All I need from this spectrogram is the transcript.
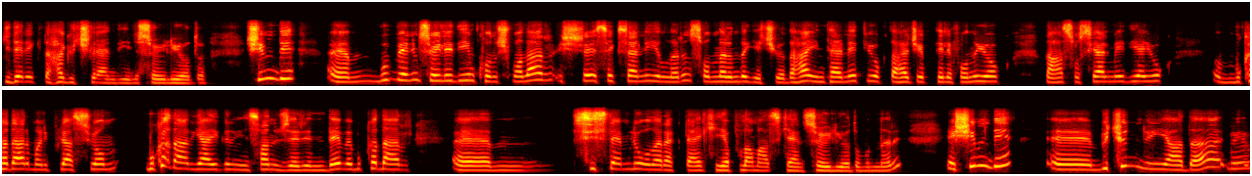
giderek daha güçlendiğini söylüyordu. Şimdi e, bu benim söylediğim konuşmalar işte 80'li yılların sonlarında geçiyor. Daha internet yok, daha cep telefonu yok, daha sosyal medya yok. Bu kadar manipülasyon, bu kadar yaygın insan üzerinde ve bu kadar e, sistemli olarak belki yapılamazken söylüyordu bunları. E şimdi e, bütün dünyada e,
